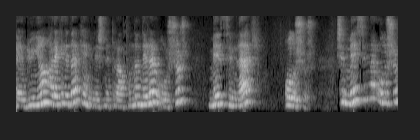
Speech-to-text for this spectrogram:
e, dünya hareket ederken güneşin etrafında neler oluşur? Mevsimler oluşur. Şimdi mevsimler oluşur.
